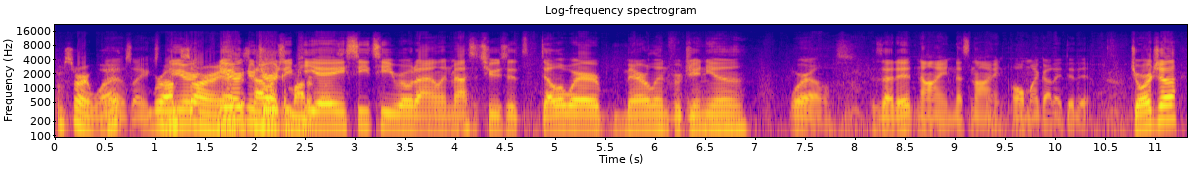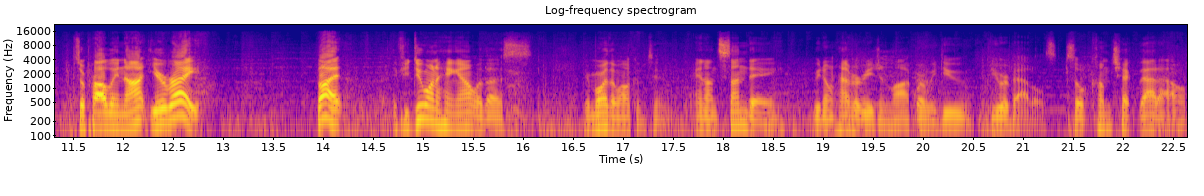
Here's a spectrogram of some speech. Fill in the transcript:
I'm sorry, what? Yeah, it was like Bro, New I'm York, sorry. New York, New had, like, Jersey, PA, CT, Rhode Island, Massachusetts, Delaware, Maryland, Virginia. Where else? Is that it? Nine. That's nine. Oh my god, I did it. Georgia? So probably not. You're right. But if you do want to hang out with us, you're more than welcome to. And on Sunday, we don't have a region lock where we do viewer battles. So come check that out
